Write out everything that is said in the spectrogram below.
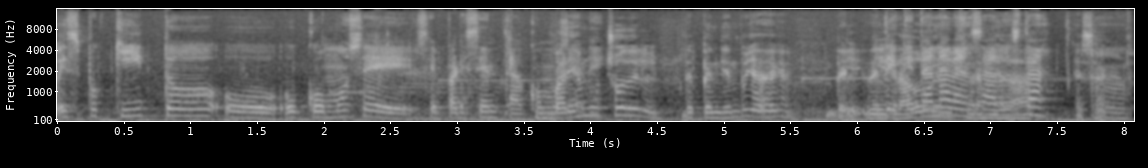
es poquito o, cómo se, se presenta? Cómo Varía mucho del, dependiendo ya del, del ¿De qué tan avanzado está? Exacto.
